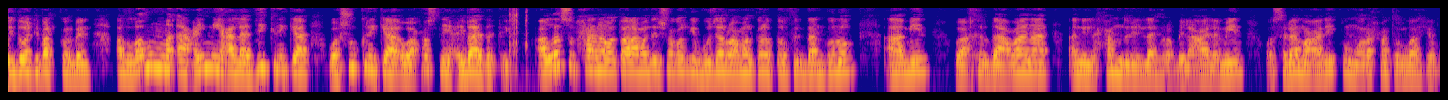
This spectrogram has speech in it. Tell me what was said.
এই দোয়াটি পাঠ করবেন আল্লাহ আমাদের সকলকে বোঝার ও আমল করার তৌফিক দান করুন আমিন। ওয়া আখির দাওয়ানা আনিল হামদুলিল্লাহি রাব্বিল আলামিন। ওয়া আসসালামু আলাইকুম ওয়া রাহমাতুল্লাহি ওয়া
